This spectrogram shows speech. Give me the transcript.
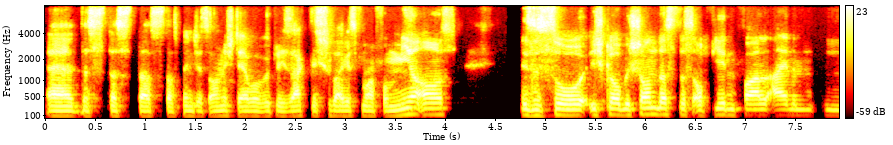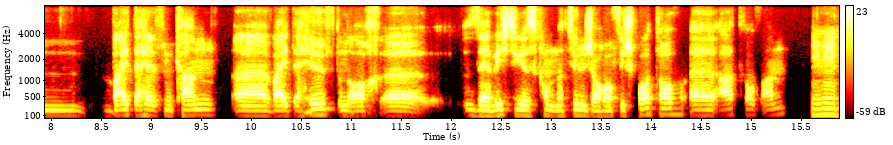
Äh, das, das, das, das bin ich jetzt auch nicht der, wo wirklich sagt, ich sage jetzt mal von mir aus ist es so, ich glaube schon, dass das auf jeden Fall einem hm, weiterhelfen kann, äh, weiterhilft und auch äh, sehr wichtig ist, kommt natürlich auch auf die Sportart äh, drauf an. Mhm.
